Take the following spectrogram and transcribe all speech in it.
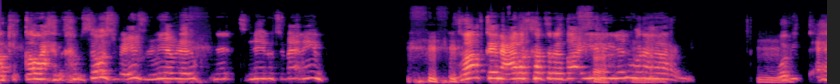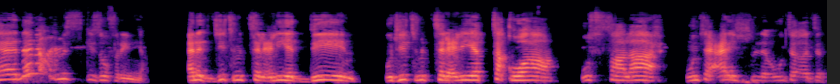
غتلقى واحد 75% من هذوك 82 غارقين علاقات رضائية صح. ليلا ونهارا مم. وبالت... هذا نوع من السكيزوفرينيا أنا كنت جيت تمثل عليا الدين وجيت تمثل عليا التقوى والصلاح وانت عايش. وانت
